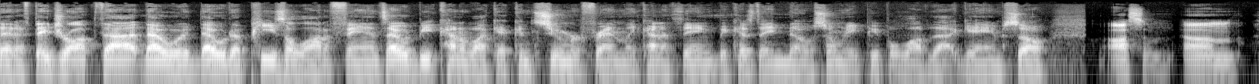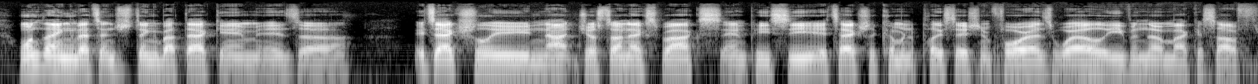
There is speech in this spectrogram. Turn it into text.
that if they drop that, that would that would appease a lot of fans. That would be kind of like a consumer friendly kind of thing because they know so many people love that game. So awesome. Um, one thing that's interesting about that game is uh, it's actually not just on Xbox and PC. It's actually coming to PlayStation 4 as well, even though Microsoft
